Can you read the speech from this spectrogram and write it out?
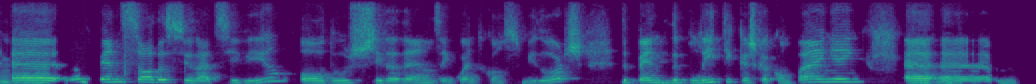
uhum. uh, não depende só da sociedade civil ou dos cidadãos enquanto consumidores, depende de políticas que acompanhem, uh, uhum. uh,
